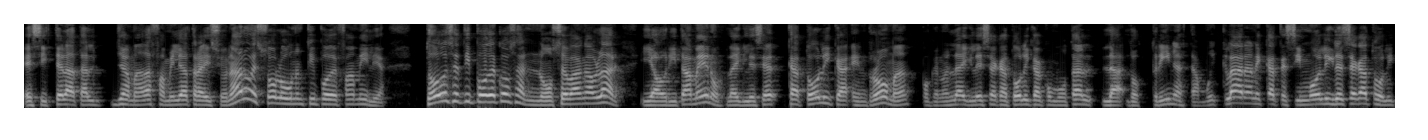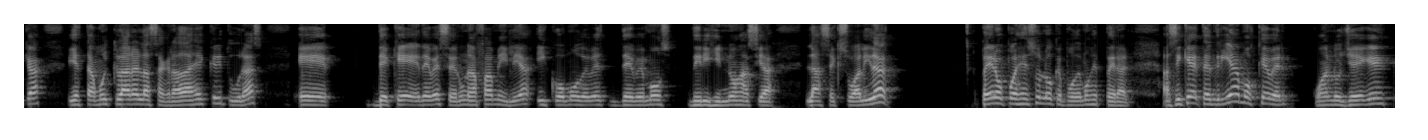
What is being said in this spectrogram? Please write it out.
¿Existe la tal llamada familia tradicional o es solo un tipo de familia? Todo ese tipo de cosas no se van a hablar y ahorita menos. La Iglesia Católica en Roma, porque no es la Iglesia Católica como tal, la doctrina está muy clara en el Catecismo de la Iglesia Católica y está muy clara en las Sagradas Escrituras eh, de qué debe ser una familia y cómo debemos dirigirnos hacia la sexualidad. Pero pues eso es lo que podemos esperar. Así que tendríamos que ver cuando llegue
